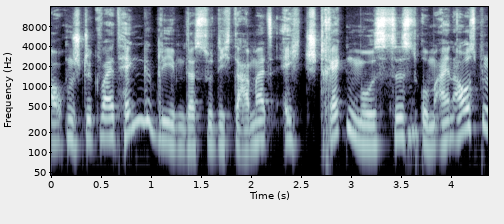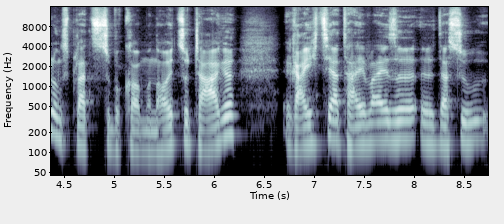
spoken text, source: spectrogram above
auch ein Stück weit hängen geblieben, dass du dich damals echt strecken musstest, um einen Ausbildungsplatz zu bekommen. Und heutzutage reicht es ja teilweise, äh, dass du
